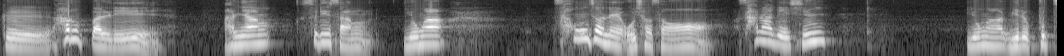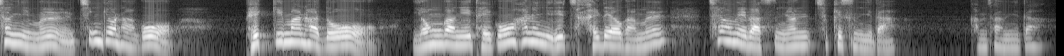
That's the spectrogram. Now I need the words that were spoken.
그 하루빨리 안양 수리상 용화 성전에 오셔서 살아계신 용화 미륵 부처님을 친견하고 뵙기만 하도 영광이 되고 하는 일이 잘 되어감을 체험해 봤으면 좋겠습니다. 감사합니다.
